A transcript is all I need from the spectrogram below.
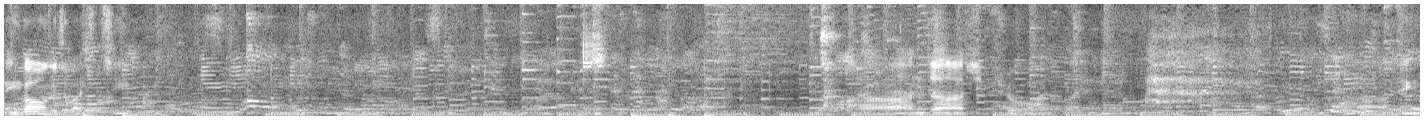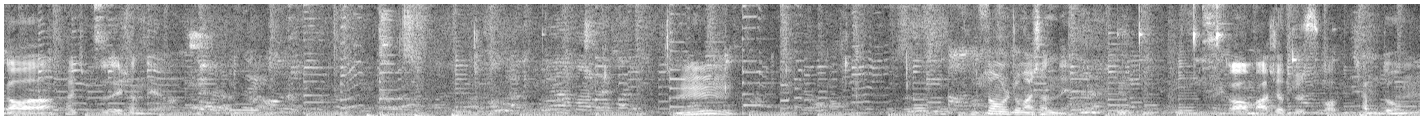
엥가워는 좀 맛있지. 자, 한잔 하십시오. 아, 엥가와 팔뚝도 되셨네요. 음. 숙성을 좀 하셨네. 이거 맛이 없을 수가 없 참돔.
